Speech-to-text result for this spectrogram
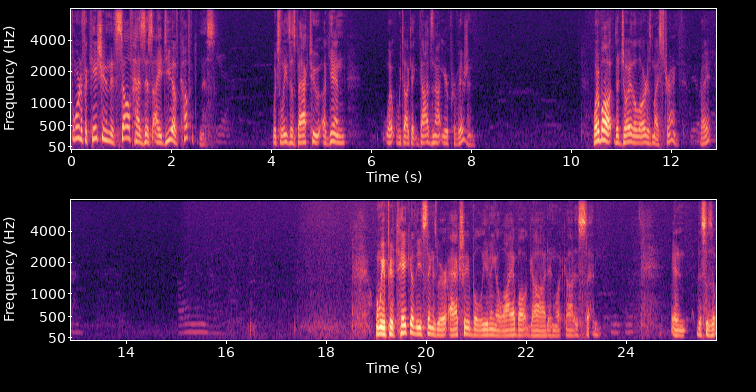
fornication in itself has this idea of covetousness, yeah. which leads us back to, again, what we talked about God's not your provision. What about the joy of the Lord is my strength, right? When we partake of these things, we are actually believing a lie about God and what God has said. Mm-hmm. And this is a,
